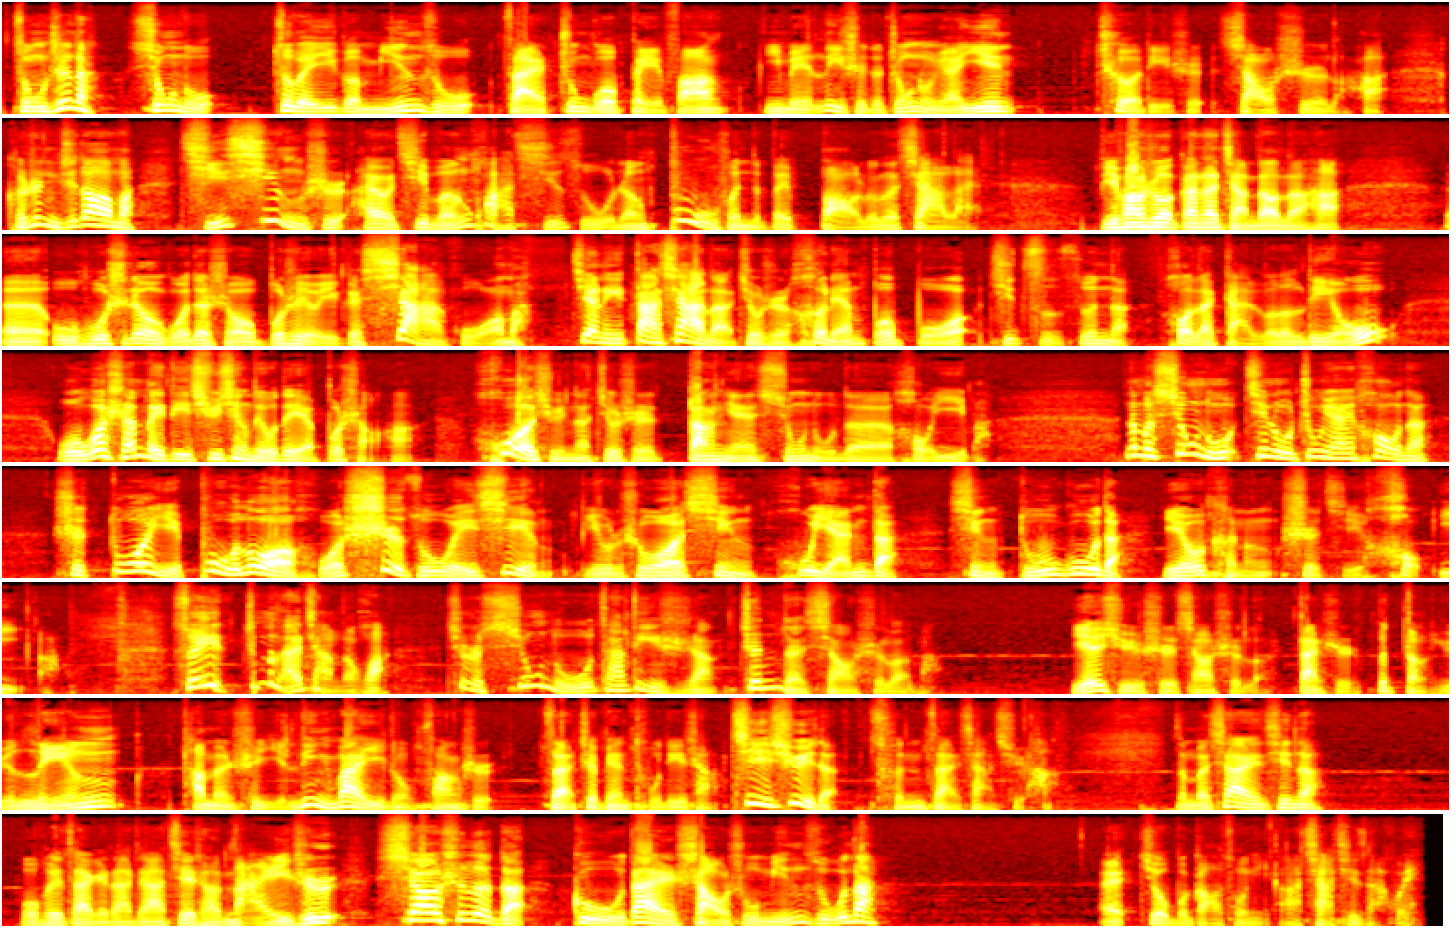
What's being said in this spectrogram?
总之呢，匈奴作为一个民族，在中国北方因为历史的种种原因，彻底是消失了哈。可是你知道吗？其姓氏还有其文化习俗仍部分的被保留了下来。比方说刚才讲到的哈。呃，五胡十六国的时候，不是有一个夏国嘛？建立大夏的就是赫连勃勃，其子孙呢，后来改了刘。我国陕北地区姓刘的也不少啊，或许呢，就是当年匈奴的后裔吧。那么匈奴进入中原后呢，是多以部落或氏族为姓，比如说姓呼延的、姓独孤的，也有可能是其后裔啊。所以这么来讲的话，就是匈奴在历史上真的消失了吗？也许是消失了，但是不等于零。他们是以另外一种方式在这片土地上继续的存在下去哈。那么下一期呢，我会再给大家介绍哪一支消失了的古代少数民族呢？哎，就不告诉你啊，下期再会。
